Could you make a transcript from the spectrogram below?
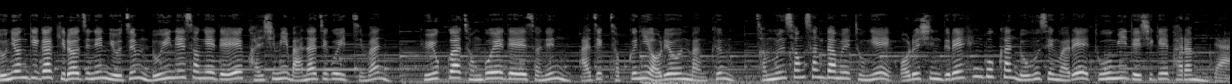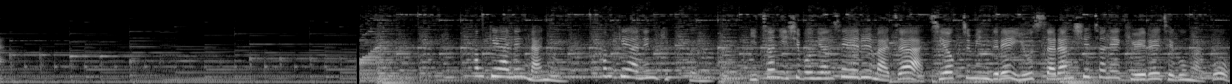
노년기가 길어지는 요즘 노인의 성에 대해 관심이 많아지고 있지만 교육과 정보에 대해서는 아직 접근이 어려운 만큼 전문 성 상담을 통해 어르신들의 행복한 노후 생활에 도움이 되시길 바랍니다. 함께하는 나눔, 함께하는 기쁨. 2025년 새해를 맞아 지역 주민들의 이웃사랑 실천의 기회를 제공하고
